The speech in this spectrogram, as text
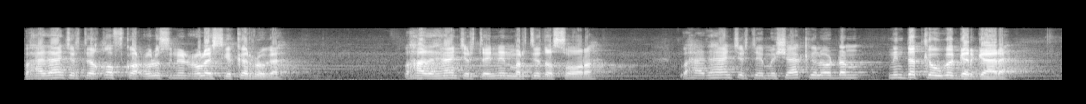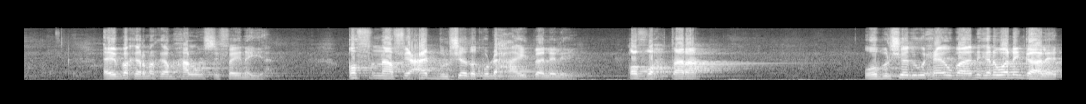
Waxaad ahaan jirtay qofka culus nin culayska ka roga. Waxaad ahaan jirtay nin martida soora. Waxaad ahaan jirtay mashaakil oo dhan nin dadka uga gargaara. Abibakar markaa maxaa lagu sifaynaya? Qof naaficaad bulshada ku dhex ahayd baa la leeyahy qof waxtara oo bulshadu wixii u baa ninkani waa nin gaaleed.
